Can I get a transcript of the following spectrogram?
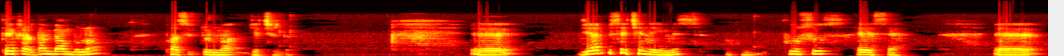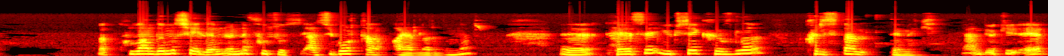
Tekrardan ben bunu pasif duruma geçirdim. Ee, diğer bir seçeneğimiz Fusus HS. Ee, bak kullandığımız şeylerin önüne Fusus yani sigorta ayarları bunlar. Ee, HS yüksek hızlı kristal demek. Yani diyor ki eğer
